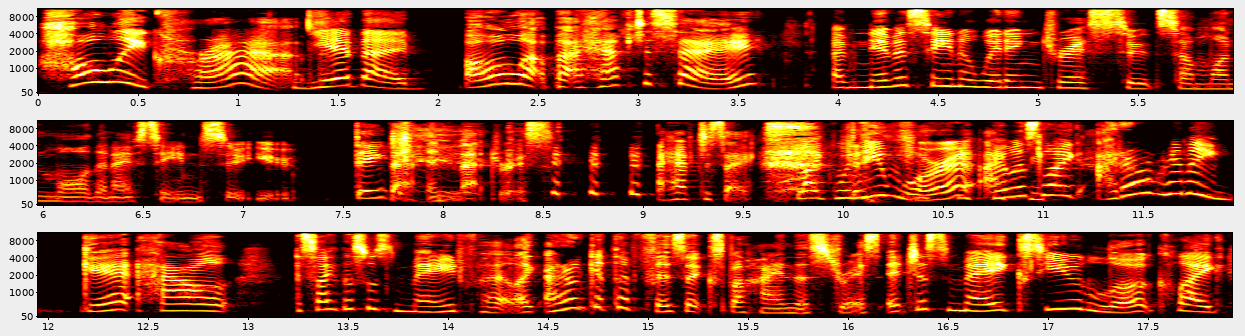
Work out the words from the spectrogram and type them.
Holy crap. Yeah, babe. Oh. But I have to say, I've never seen a wedding dress suit someone more than I've seen suit you. Thank that, in that dress. I have to say, like when you wore it, I was like, I don't really get how it's like this was made for it. Like I don't get the physics behind this dress. It just makes you look like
